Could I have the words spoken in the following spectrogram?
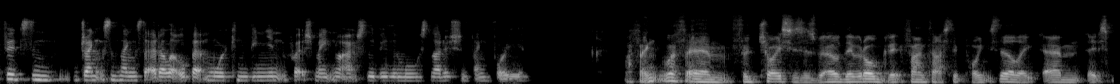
foods and drinks and things that are a little bit more convenient, which might not actually be the most nourishing thing for you. I think with um, food choices as well, they were all great, fantastic points there. Like um, it's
